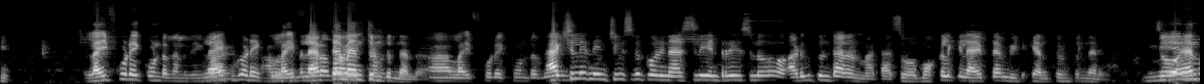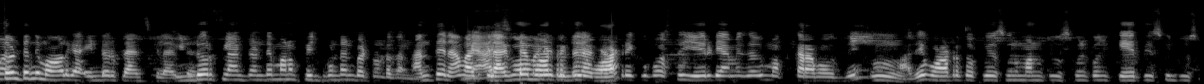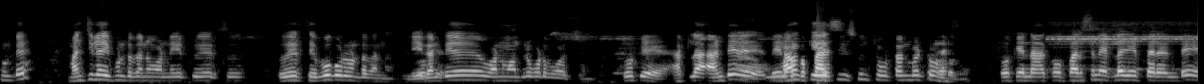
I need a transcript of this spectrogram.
లైఫ్ కూడా ఎక్కువ ఉంటది లైఫ్ కూడా ఎక్కువ లైఫ్ టైం ఎంత ఉంటుంది. అన్న లైఫ్ కూడా ఎక్కువ ఉంటది. యాక్చువల్లీ నేను చూసిన కొన్ని నర్సరీ ఇంటర్వ్యూస్లో అడుగుతుంటాను అనమాట సో మొక్కలకి లైఫ్ టైం వీటికి ఎంత ఉంటుందని. సో ఎంత ఉంటుంది మామూలుగా ఇండోర్ ప్లాంట్స్కి ఇండోర్ ప్లాంట్ అంటే మనం పెంచుకుంటాన్ని బట్టి ఉంటది అంతేనా? వాటర్ వాటర్ ఎక్కువ పోస్తే ఎయిర్ డ్యామేజ్ అవి మొక్క ఖరాబ్ అవుద్ది. అదే వాటర్ తక్కువ వేసుకుని మనం చూసుకుని కొంచెం కేర్ తీసుకుని చూసుకుంటే మంచి లైఫ్ ఉంటది అన్న one year two years two years above కూడా ఉంటది అన్న లేదంటే వన్ మంత్లో కూడా పోవచ్చు. ఓకే. అట్లా అంటే నేను తీసుకుని చూడటాన్ని బట్టి ఉంటది. ఓకే. నాకు పర్సన్ ఎట్లా చెప్పారంటే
